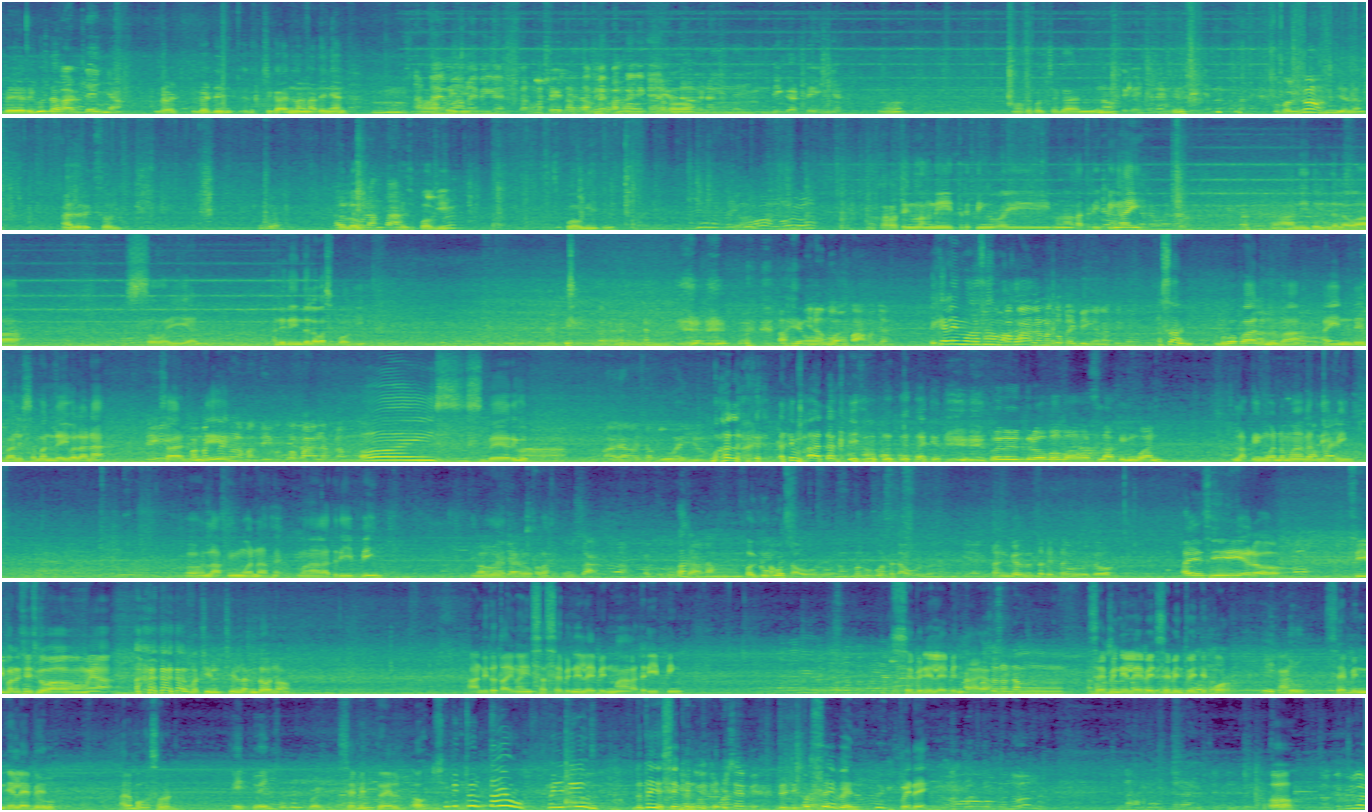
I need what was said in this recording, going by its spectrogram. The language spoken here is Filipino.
Very good ah. Garden niya. Guard, garden, tsigaan lang natin yan. Hmm. Ah, pwede. kaibigan. Pag masaya lang kami. may pambili kayo. Ayaw Oo. namin ng hindi garden niya. Oh. Okay, pagtsagaan, no? Tigay niyo na yun. Garden niya na naman eh. Na. Yan lang. Ah, Rexon. Tulog. Kulang pa. Ay, si Pogi. Si Pogi, di. Nakarating lang ni Tripping Roy, mga ka-tripping ay. Ah, dito yung dalawa. So, ayan. Andito yung dalawa si Pogi. Ayaw Ilang mo ba? pa ako dyan. Ikaw lang makasama ka. Papaalam na to kaibigan natin. Saan? Magpapaalam na ba? Ay, hindi. Bali sa Monday, wala na? Saan? Hindi. Papagpay na naman, di magpapaalam lang. Ay, very good. Ah, Bahala ka sa buhay nyo. Bahala ka. Ay, bahala kayo. Wala ng tropa. Bawas lacking one. Lacking one ng mga ka-tripping. Oh, lacking one na mga ka-tripping. Yung mga tropa. Pagkukusa. Pagkukusa Ah, ng... pagkukus- Sa ulo. Ng pagkukusa sa ulo ng Tanggal ng sakit ng ulo. Ayun si, ano, si Francisco baka mamaya. Pa-chill-chill lang doon, no? Andito tayo ngayon sa 7-Eleven mga ka-tripping. 7-Eleven Ano tayo. kasunod ng... 7-Eleven, 724. 8-2. 7-Eleven. Ano bang kasunod? 8-12. 712? Oh, 712 tayo. Pwede na yun. Doon tayo, 712. 24-7. Pwede? Oh.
